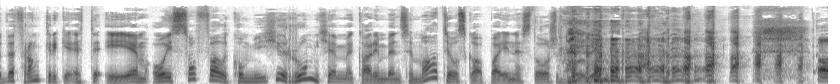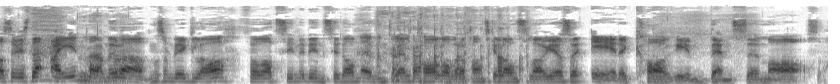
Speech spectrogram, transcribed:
over Frankrike etter EM, og i så fall, hvor mye rom kommer Karim Benzema til å skape i neste års VM? altså, Hvis det er én mann i verden som blir glad for at Zinedine Zidane eventuelt tar over det franske landslaget, så er det Karim Benzema, altså.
